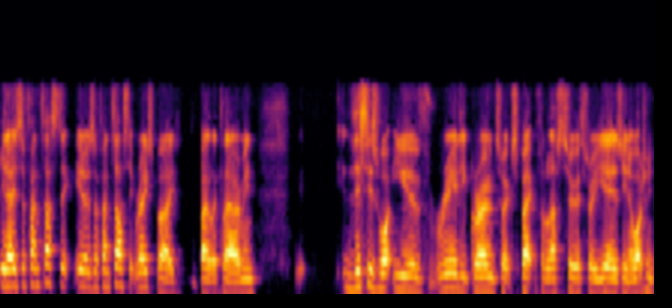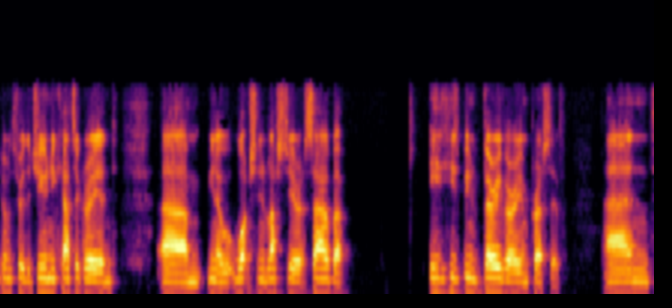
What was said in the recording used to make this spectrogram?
you know, it's a fantastic, you know, it's a fantastic race by by Leclerc. I mean, this is what you've really grown to expect for the last two or three years. You know, watching him come through the junior category, and um, you know, watching him last year at Sauber, he, he's been very, very impressive. And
